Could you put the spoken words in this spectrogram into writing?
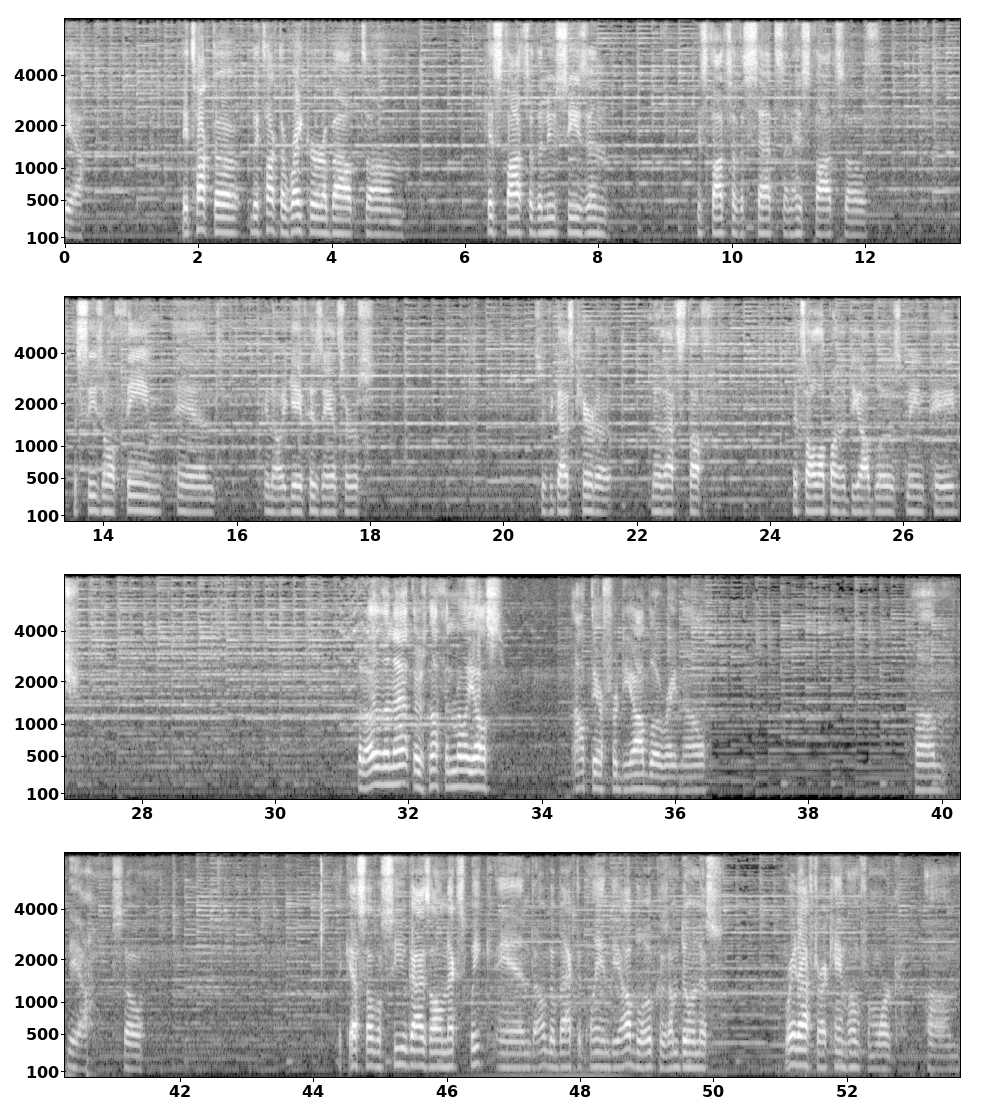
Yeah. They talked to they talked to Riker about um, his thoughts of the new season, his thoughts of the sets, and his thoughts of the seasonal theme, and you know he gave his answers. So if you guys care to know that stuff, it's all up on the Diablo's main page. But other than that, there's nothing really else out there for Diablo right now. Um, yeah, so I guess I will see you guys all next week, and I'll go back to playing Diablo because I'm doing this right after I came home from work. Um,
